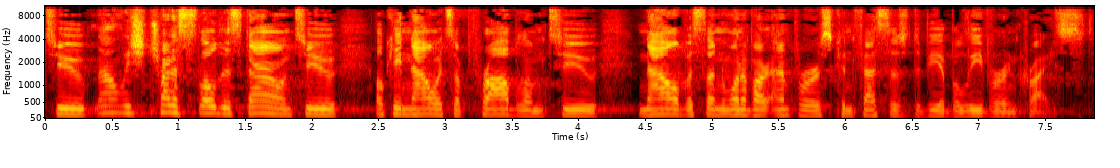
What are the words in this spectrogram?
To, well, we should try to slow this down to, okay, now it's a problem to, now all of a sudden one of our emperors confesses to be a believer in Christ.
